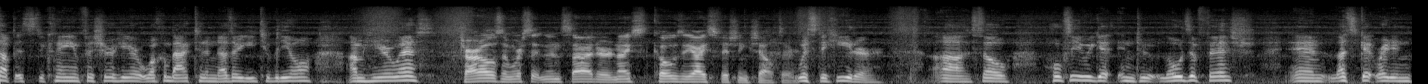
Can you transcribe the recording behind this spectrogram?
up? It's the Canadian Fisher here. Welcome back to another YouTube video. I'm here with Charles, and we're sitting inside our nice, cozy ice fishing shelter. with the heater. Uh, so hopefully we get into loads of fish, and let's get right in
